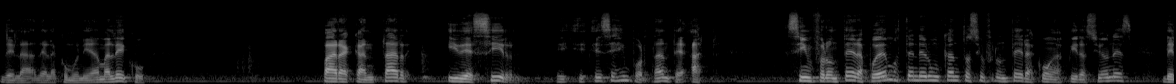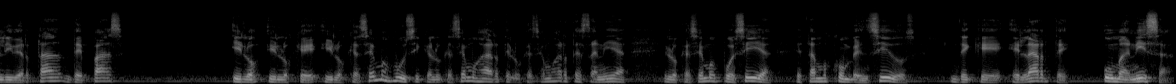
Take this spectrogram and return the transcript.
de la, de la comunidad Malecu, para cantar y decir, y, eso es importante, hasta, sin fronteras. Podemos tener un canto sin fronteras con aspiraciones de libertad, de paz. Y los, y, los que, y los que hacemos música, los que hacemos arte, los que hacemos artesanía, y los que hacemos poesía, estamos convencidos de que el arte humaniza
